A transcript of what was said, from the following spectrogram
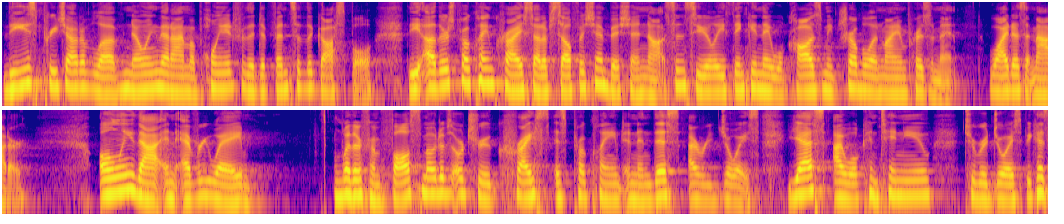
These preach out of love, knowing that I'm appointed for the defense of the gospel. The others proclaim Christ out of selfish ambition, not sincerely, thinking they will cause me trouble in my imprisonment. Why does it matter? Only that in every way, whether from false motives or true, Christ is proclaimed, and in this I rejoice. Yes, I will continue to rejoice because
